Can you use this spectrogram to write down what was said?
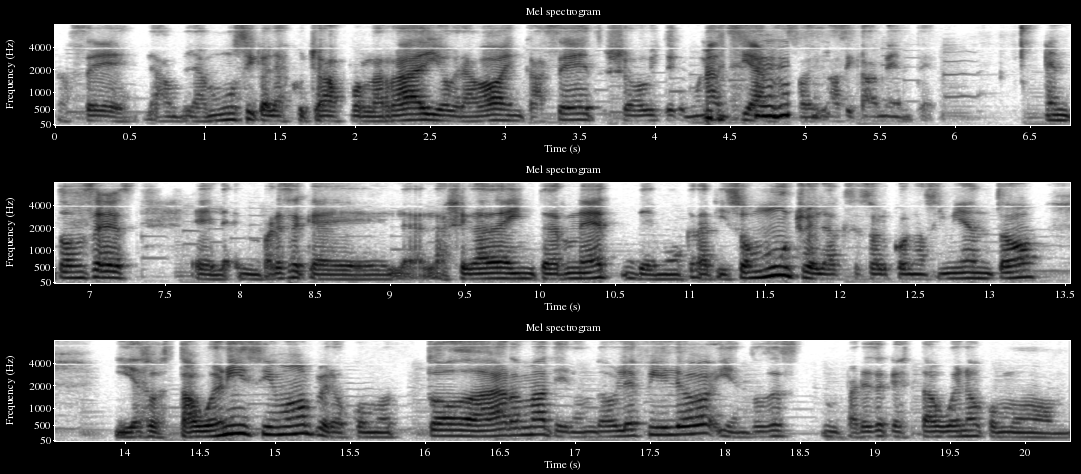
no sé, la, la música la escuchabas por la radio, grababa en cassette, yo, viste, como una anciana soy, básicamente. Entonces, me parece que la, llegada de Internet democratizó mucho el acceso al conocimiento y eso está buenísimo, pero como toda arma tiene un doble filo y entonces me parece que está bueno como,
